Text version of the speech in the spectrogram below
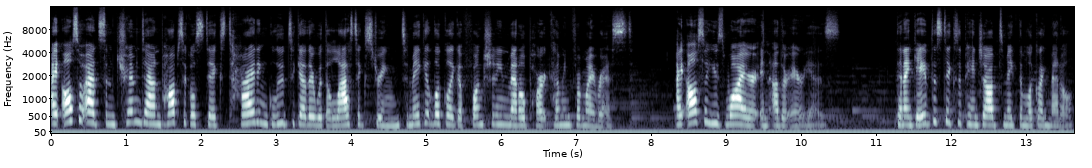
I also add some trimmed down popsicle sticks tied and glued together with elastic string to make it look like a functioning metal part coming from my wrist. I also use wire in other areas. Then I gave the sticks a paint job to make them look like metal.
